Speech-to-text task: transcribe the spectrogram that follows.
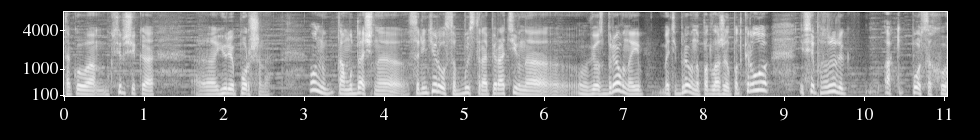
такого буксирщика Юрия Поршина. Он там удачно сориентировался, быстро, оперативно вез бревна, и эти бревна подложил под крыло, и все пассажиры посоху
